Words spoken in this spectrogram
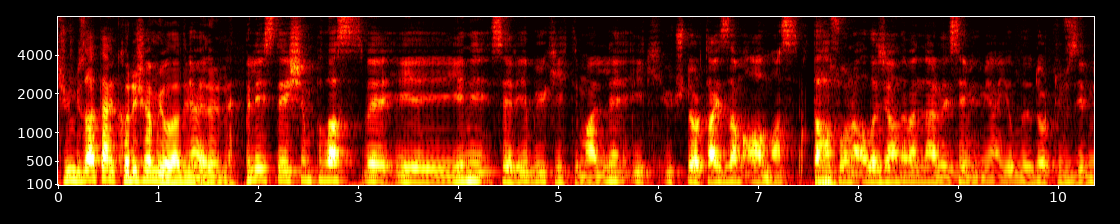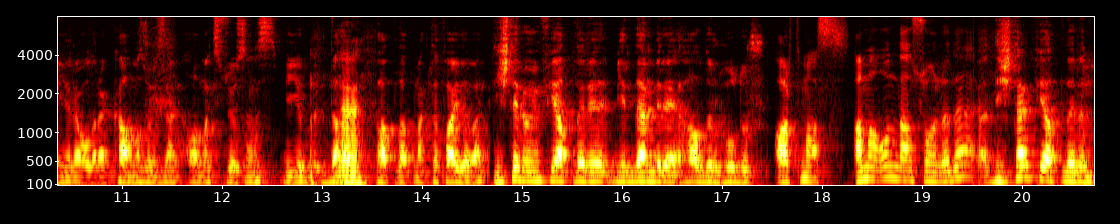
Çünkü zaten karışamıyorlar birbirlerine. Evet, PlayStation Plus ve e, yeni seri büyük ihtimalle ilk 3-4 ay zam almaz. Daha sonra alacağını ben neredeyse eminim yani yıllığı 420 lira olarak kalmaz. O yüzden almak istiyorsanız bir yıllık daha Evet. patlatmakta fayda var. Dijital oyun fiyatları birdenbire haldır huldur artmaz. Ama ondan sonra da dijital fiyatların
